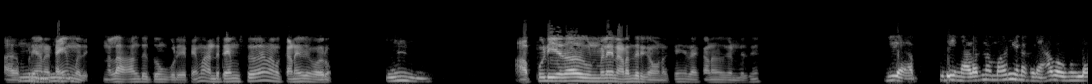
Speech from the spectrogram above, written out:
அது அப்படியான டைம் அது. நல்லா ஆழ்ந்து தூங்கக்கூடிய டைம் அந்த டைம்ஸ் தான் நம்ம கனவே வரும். அப்படி ஏதாவது உண்மையிலே நடந்திருக்கா உனக்கு? இந்த கனவு கண்டது? இல்ல அப்படி நடந்த மாதிரி எனக்கு ஞாபகம் இல்ல.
